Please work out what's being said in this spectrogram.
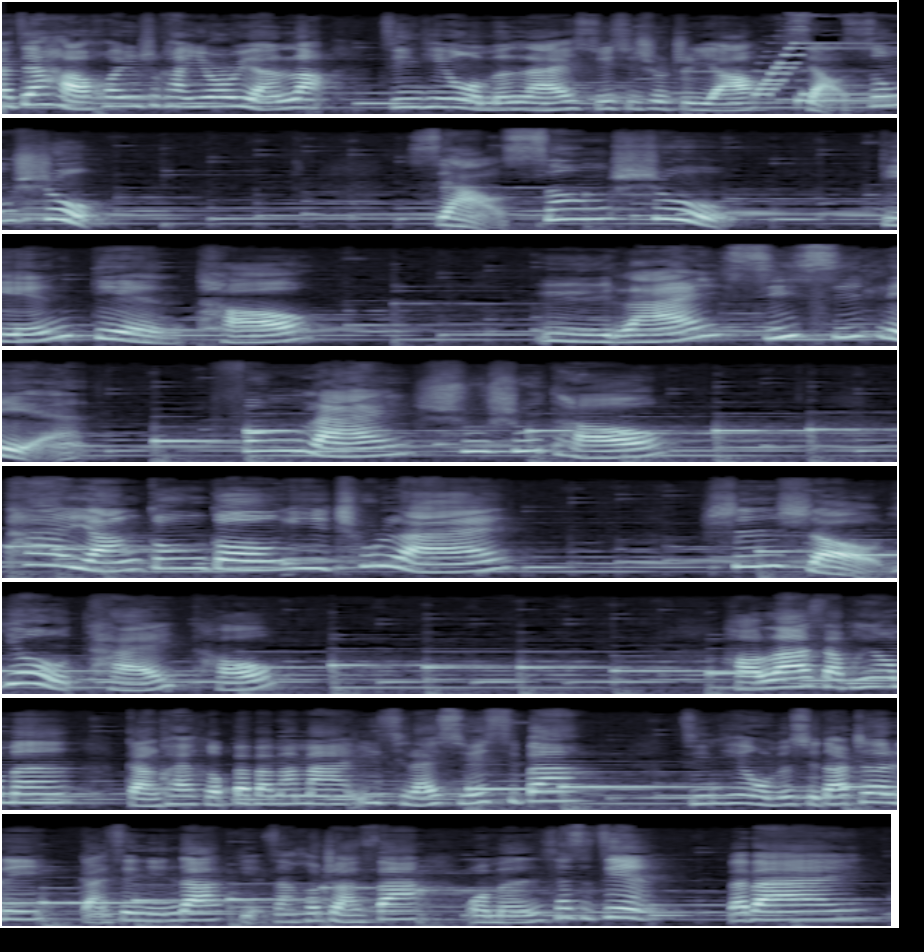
大家好，欢迎收看幼儿园了。今天我们来学习手指谣《小松树》。小松树点点头，雨来洗洗脸，风来梳梳头。太阳公公一出来，伸手又抬头。好啦，小朋友们。赶快和爸爸妈妈一起来学习吧！今天我们学到这里，感谢您的点赞和转发，我们下次见，拜拜。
